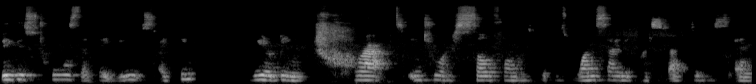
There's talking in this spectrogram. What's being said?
biggest tools that they used. I think we are being trapped into our cell phones with these one-sided perspectives. And,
